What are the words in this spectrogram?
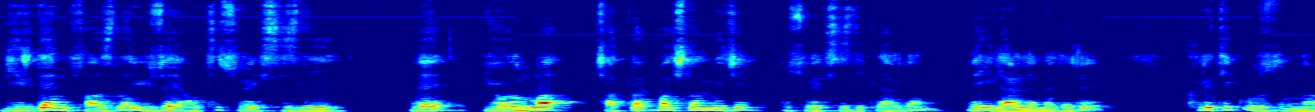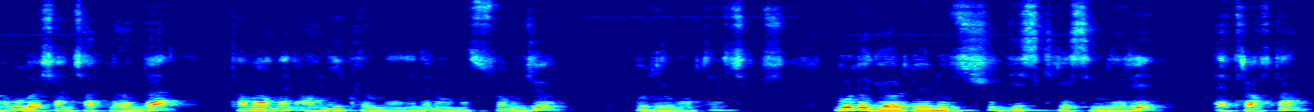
birden fazla yüzey altı süreksizliği ve yorulma çatlak başlangıcı bu süreksizliklerden ve ilerlemeleri kritik uzunluğa ulaşan çatlağında tamamen ani kırılmaya neden olması sonucu bu durum ortaya çıkmış. Burada gördüğünüz şu disk resimleri etraftan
